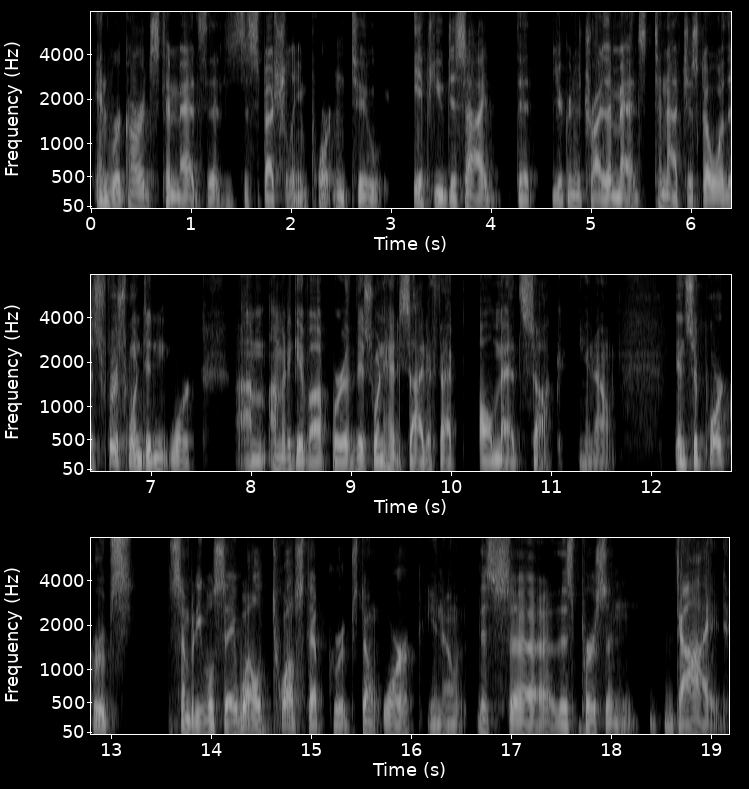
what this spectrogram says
in regards to meds, that it's especially important to if you decide that you're going to try the meds to not just go, well, this first one didn't work. I'm, I'm going to give up, or this one had a side effect. All meds suck, you know. In support groups, somebody will say, well, 12 step groups don't work. You know, this, uh, this person died.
